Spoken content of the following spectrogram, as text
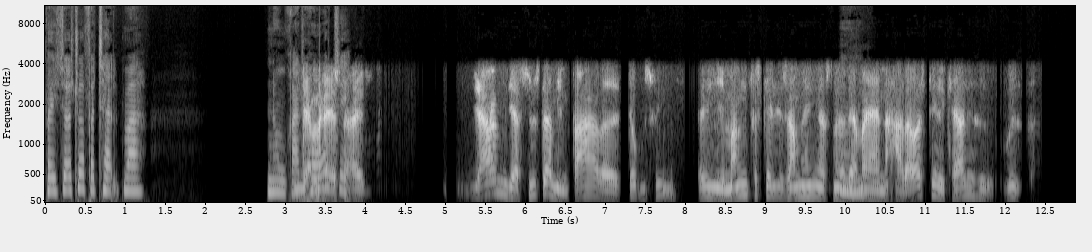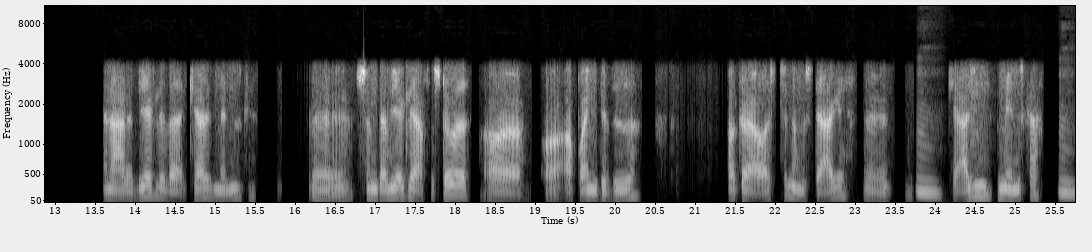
For I så også, har fortalt mig nogle ret Jamen, hårde altså, ting. Ja, jeg synes da, at min far har været et dumt svin i mange forskellige sammenhænge og sådan noget mm. der, men han har da også delt kærlighed ud. Han har da virkelig været et kærligt menneske, øh, som der virkelig har forstået og, og, og bringe det videre. Og gøre os til nogle stærke, øh, Mm. kærlige mennesker. Mm.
